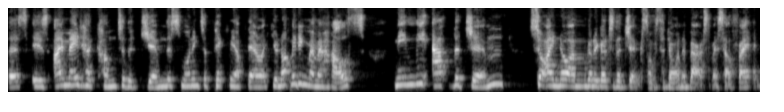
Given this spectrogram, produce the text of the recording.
this is i made her come to the gym this morning to pick me up there like you're not meeting me at my house meet me at the gym so I know I'm going to go to the gym because obviously I don't want to embarrass myself, right?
